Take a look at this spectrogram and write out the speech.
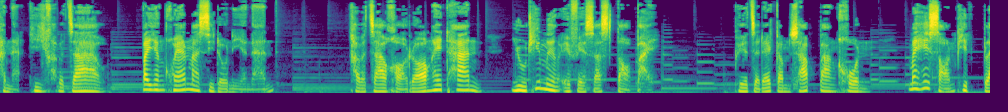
ขณะที่ข้าพเจ้า ไปยังแคว้นมาซิโดเนียนั้น ข้าพเจ้าขอร้องให้ท่านอยู่ที่เมืองเอเฟซัสต่อไป เพื่อจะได้กำชับบางคนไม่ให้สอนผิดแปล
